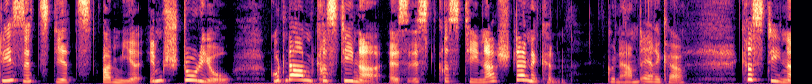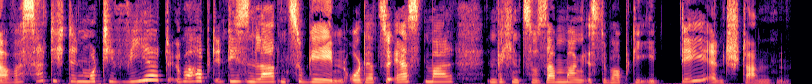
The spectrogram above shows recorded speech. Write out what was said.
die sitzt jetzt bei mir im Studio. Guten Abend, Christina. Es ist Christina Stenneken. Guten Abend, Erika. Christina, was hat dich denn motiviert, überhaupt in diesen Laden zu gehen? Oder zuerst mal, in welchem Zusammenhang ist überhaupt die Idee entstanden?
